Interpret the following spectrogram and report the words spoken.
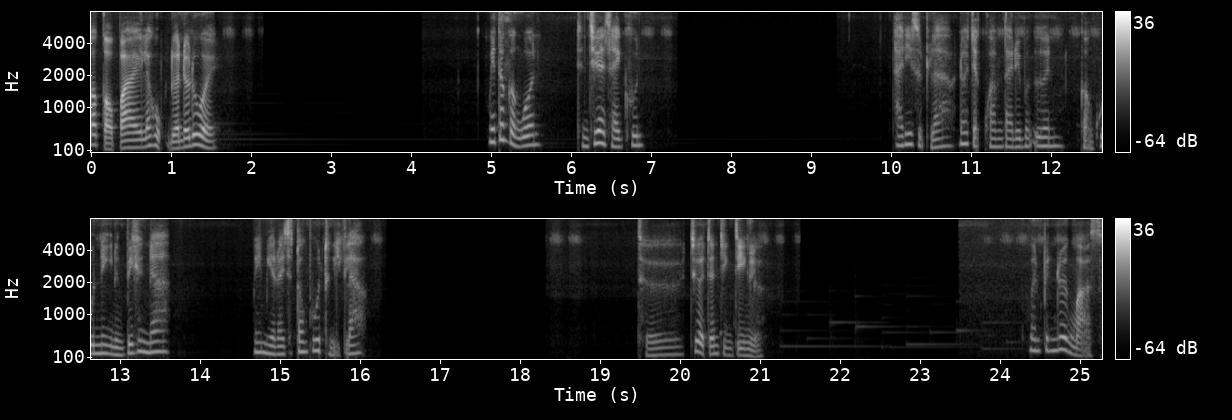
ก็เก่าไปแล้วหกเดือนแล้วด้วย ไม่ต้องกังวล ฉันเชื่อใจคุณ ท้ายที่สุดแล้วนอกจากความตายโดยบังเอิญของคุณในอีกหนึ่งปีข้างหน้า ไม่มีอะไรจะต้องพูดถึงอีกแล้ว เธอเชื่อฉันจริง ๆ เหรอ มันเป็นเรื่องมหัศ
